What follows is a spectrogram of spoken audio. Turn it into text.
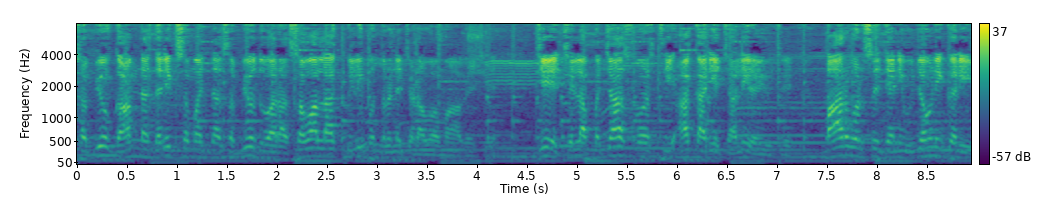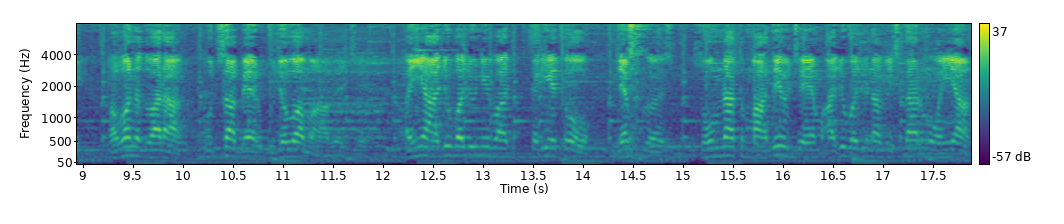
સભ્યો ગામના દરેક સમાજના સભ્યો દ્વારા સવા લાખ બિલીપત્રને ચડાવવામાં આવે છે. જે છેલ્લા પચાસ વર્ષથી આ કાર્ય ચાલી રહ્યું છે. બાર વર્ષે તેની ઉજવણી કરી હવન દ્વારા ઉત્સાહભેર ઉજવવામાં આવે છે. અહીંયા આજુબાજુની વાત કરીએ તો જેમ સોમનાથ મહાદેવ છે, એમ આજુબાજુના વિસ્તારનું અહીંયા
